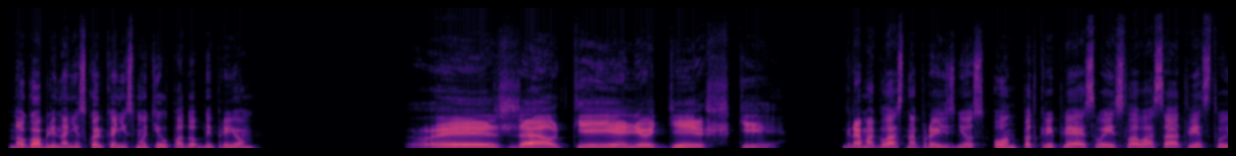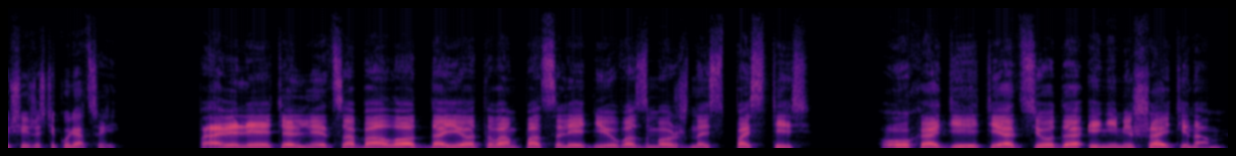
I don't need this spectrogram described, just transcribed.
Но гоблина нисколько не смутил подобный прием. «Вы жалкие людишки!» Громогласно произнес он, подкрепляя свои слова соответствующей жестикуляцией. «Повелительница болот дает вам последнюю возможность спастись. «Уходите отсюда и не мешайте нам!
